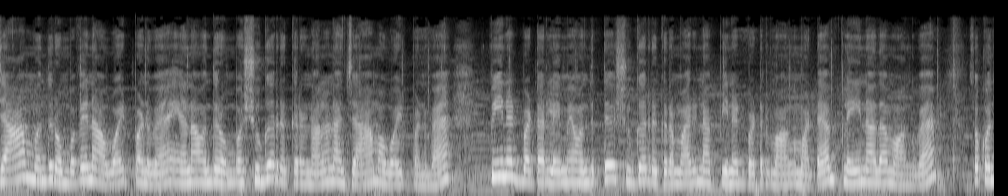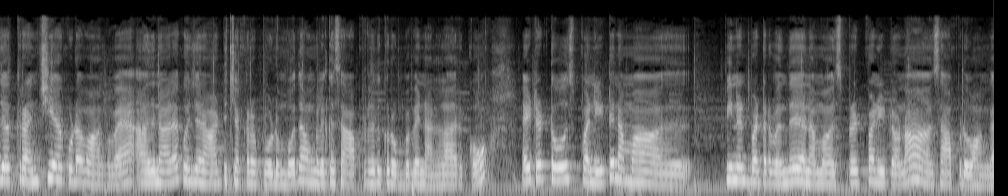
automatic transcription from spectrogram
ஜாம் வந்து ரொம்பவே நான் அவாய்ட் பண்ணுவேன். ஏன்னா வந்து ரொம்ப சுகர் இருக்கிறனால நான் ஜாம் அவாய்ட் பண்ணுவேன். பீனட் பட்டர்லேயுமே வந்துட்டு சுகர் இருக்கிற மாதிரி நான் பீனட் பட்டர் வாங்க மாட்டேன். ப்ளெயினாக தான் வாங்குவேன். ஸோ கொஞ்சம் க்ரன்ச்சியாக கூட வாங்குவேன். அதனால கொஞ்சம் நாட்டு சக்கரை போடும்போது அவங்களுக்கு சாப்பிட்றதுக்கு ரொம்பவே நல்லாயிருக்கும். லைட்டாக டோஸ்ட் பண்ணிவிட்டு நம்ம பீனட் பட்டர் வந்து நம்ம ஸ்ப்ரெட் பண்ணிட்டோன்னா சாப்பிடுவாங்க.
